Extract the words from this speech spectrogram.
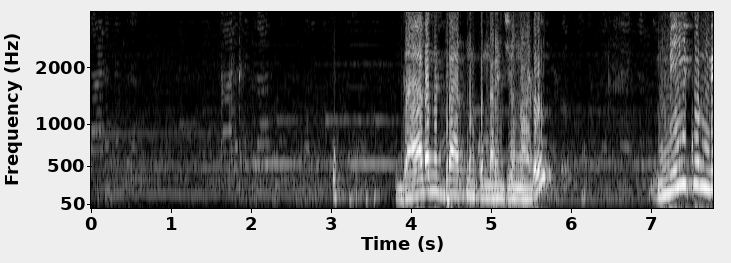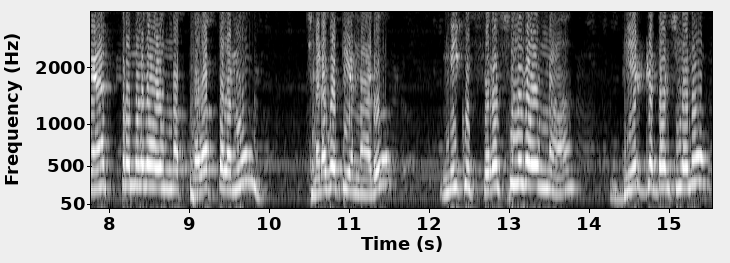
గాఢ నిద్ర గాఢ నిద్రాత్మను గాఢ నిద్రాత్మను కుమ్మరించి ఉన్నాడు. మీకు నేత్రములుగా ఉన్న ప్రవక్తలను చెడగొట్టి ఉన్నాడు మీకు శిరస్సులుగా ఉన్న దీర్ఘదర్శులను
